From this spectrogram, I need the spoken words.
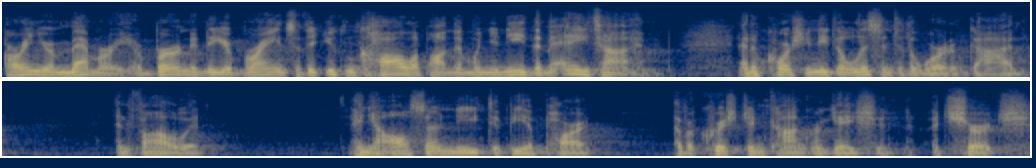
are in your memory or burned into your brain so that you can call upon them when you need them anytime. And of course, you need to listen to the Word of God and follow it. And you also need to be a part of a Christian congregation, a church,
